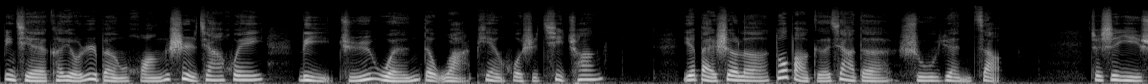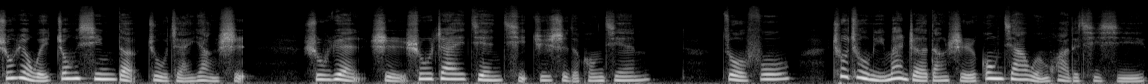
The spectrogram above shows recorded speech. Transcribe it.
并且可有日本皇室家徽李菊纹的瓦片或是气窗，也摆设了多宝阁架的书院造。这是以书院为中心的住宅样式。书院是书斋兼起居室的空间，座夫处处弥漫着当时公家文化的气息。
